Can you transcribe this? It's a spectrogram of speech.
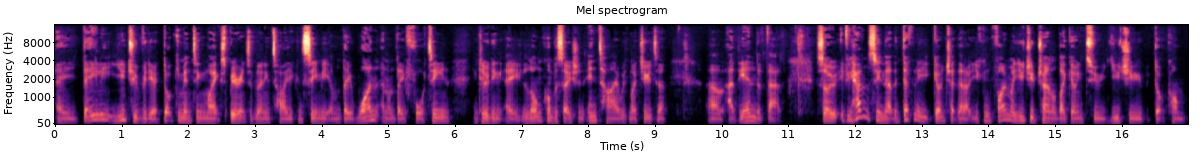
a daily YouTube video documenting my experience of learning Thai. You can see me on day one and on day 14, including a long conversation in Thai with my tutor um, at the end of that. So if you haven't seen that, then definitely go and check that out. You can find my YouTube channel by going to youtube.com.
